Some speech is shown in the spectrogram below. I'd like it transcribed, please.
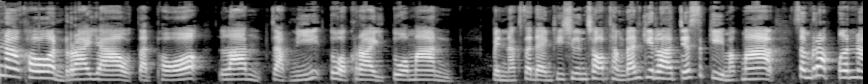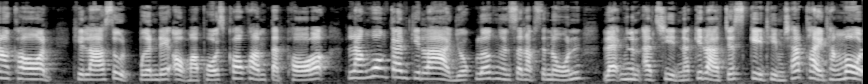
ลนาครรายยาว ตัดเพาะ ลั่น จากนี้ตัวใครตัวมัน เป็นนักแสดงที่ชื่นชอบทางด้านกีฬาเจ็ตสกีมากๆสำหรับเปิ้ลนาครที่ล่าสุดเปิ้ลได้ออกมาโพสต์ข้อความตัดเพาะ หลังวงการกีฬายกเลิกเงินสนับสนุน และเงินอัดฉีดนักกีฬาเจ็ตสกีทีมชาติไทยทั้งหมด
